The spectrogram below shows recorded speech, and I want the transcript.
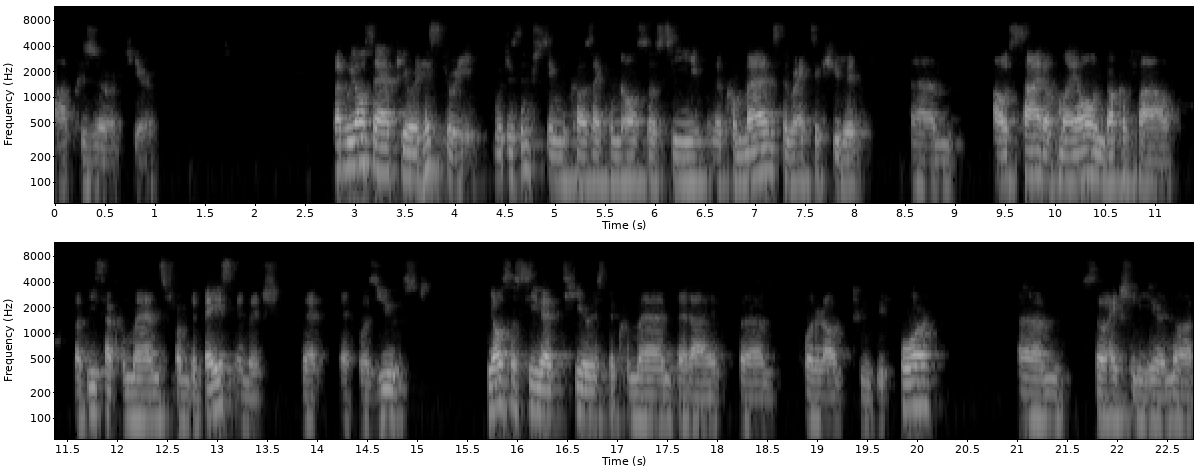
are preserved here. But we also have here a history, which is interesting because I can also see the commands that were executed um, outside of my own Docker file, but these are commands from the base image that, that was used. We also see that here is the command that I've um, pointed out to before. Um, so actually here, not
